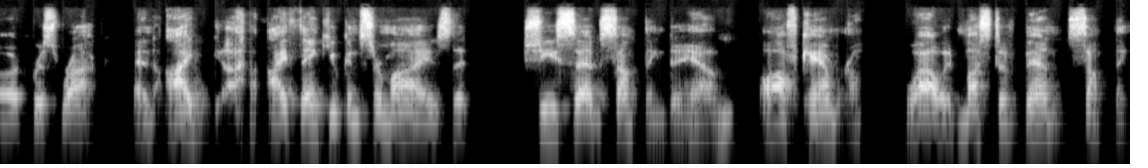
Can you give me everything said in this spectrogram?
uh, Chris Rock. And I, I think you can surmise that she said something to him off camera. Wow, it must have been something.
